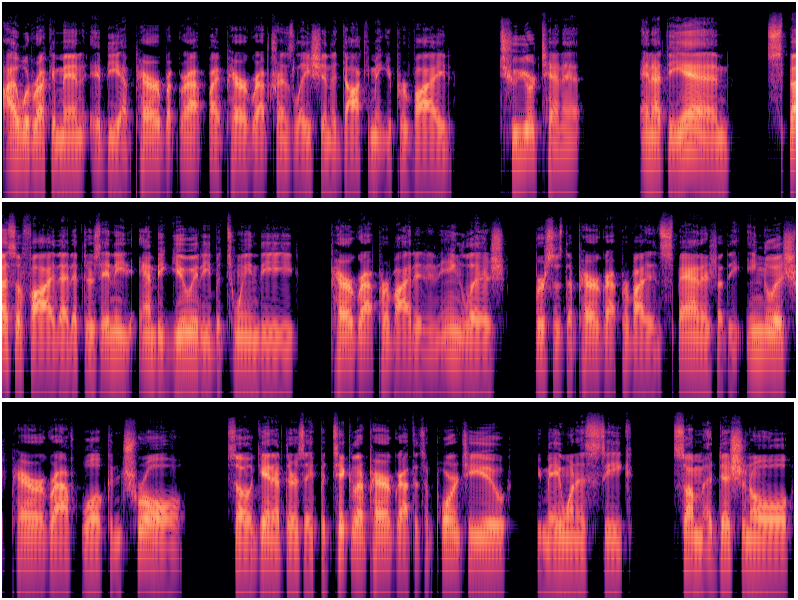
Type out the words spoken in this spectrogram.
I would recommend it be a paragraph by paragraph translation, the document you provide to your tenant. And at the end, specify that if there's any ambiguity between the paragraph provided in English versus the paragraph provided in Spanish, that the English paragraph will control. So, again, if there's a particular paragraph that's important to you, you may want to seek some additional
